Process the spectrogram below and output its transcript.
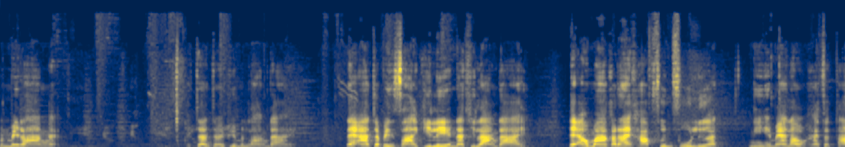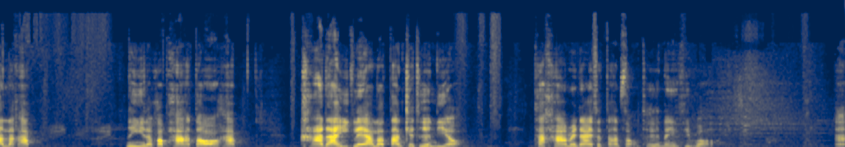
มันไม่ล้างอะ่ะถ้าจารย์จะไม่ผิดมันล้างได้ แต่อาจจะเป็นสายกิเลนนะที่ล้างได้ แต่เอามาก็ได้ครับ ฟื้นฟูเลือด นี่เห็นไหมเราหายจากตันแล้วครับ นี่แล้วก็ผ่าต่อครับฆ่าได้อีกแล้วเราตันแค่เทินเดียว ถ้าฆ่าไม่ได้สตาร์ทสองเทินนะอย่างที่บอกอ่า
